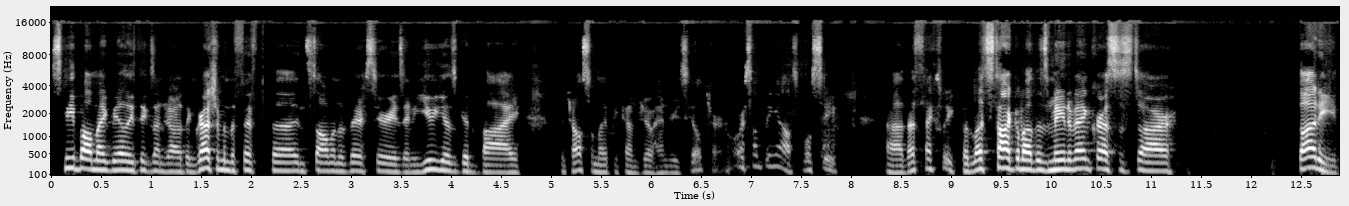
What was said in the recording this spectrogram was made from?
Speedball Mike Bailey takes on Jonathan Gresham in the fifth uh, installment of their series, and Yuya's Goodbye, which also might become Joe Hendry's heel turn or something else. We'll see. Uh, that's next week. But let's talk about this main event, Cresta Starr. Buddy,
